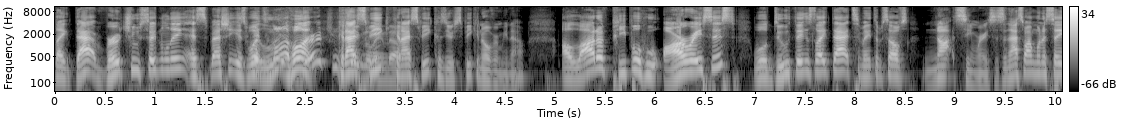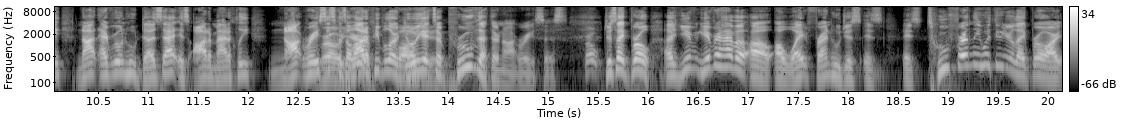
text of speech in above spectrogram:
Like that virtue signaling, especially is what. It's hold on. Can I speak? Can. I speak? Because you're speaking over me now. A lot of people who are racist will do things like that to make themselves not seem racist, and that's why I'm going to say not everyone who does that is automatically not racist. Because a lot of people are doing it to prove that they're not racist. Bro. Just like, bro, uh, you, ever, you ever have a, a, a white friend who just is is too friendly with you, and you're like, bro, are,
